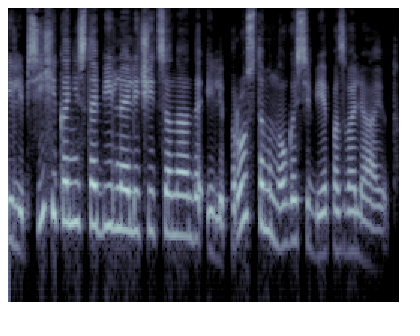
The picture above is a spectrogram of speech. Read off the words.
Или психика нестабильная, лечиться надо, или просто много себе позволяют.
